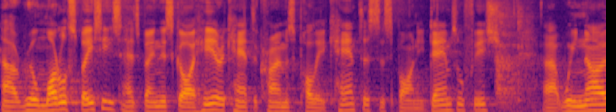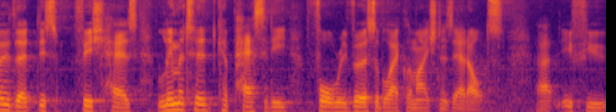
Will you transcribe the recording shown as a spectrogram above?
uh, real model species has been this guy here, Acanthochromis polyacanthus, the spiny damselfish. Uh, we know that this fish has limited capacity for reversible acclimation as adults. Uh, if you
